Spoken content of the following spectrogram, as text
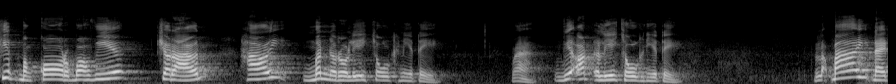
ធាតុបង្ករបស់វាច្រើនហើយមិនរលាយចូលគ្នាទេបាទវាអត់រលាយចូលគ្នាទេលបាយដែល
